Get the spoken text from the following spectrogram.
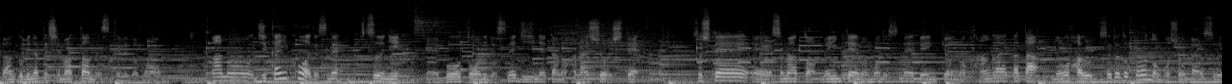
番組になってしまったんですけれどもあの次回以降はですね普通に冒頭にですね時事ネタの話をしてそして、えその後メインテーマもですね勉強の考え方ノウハウそういったところのご紹介をする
